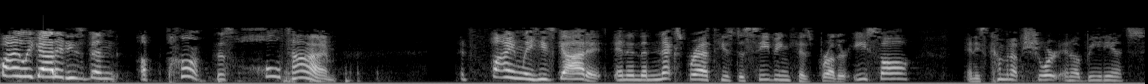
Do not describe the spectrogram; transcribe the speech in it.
finally got it. He's been a punk this whole time. And finally, he's got it. And in the next breath, he's deceiving his brother Esau, and he's coming up short in obedience.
